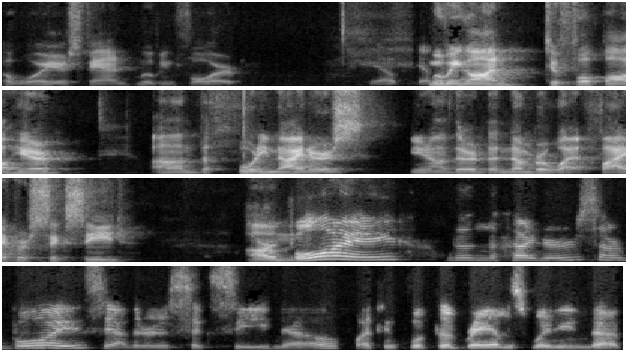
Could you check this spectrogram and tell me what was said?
a Warriors fan moving forward. Yep, yep, moving on to football here. Um, the 49ers, you know, they're the number what, five or six seed our um, boy, the Niners, our boys. Yeah, they're a six seed now. I think with the Rams winning, that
